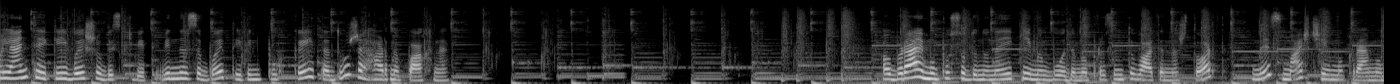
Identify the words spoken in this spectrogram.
Погляньте, який вийшов бісквіт. Він не забитий, він пухкий та дуже гарно пахне. Обираємо посудину, на якій ми будемо презентувати наш торт, низ змащуємо кремом.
